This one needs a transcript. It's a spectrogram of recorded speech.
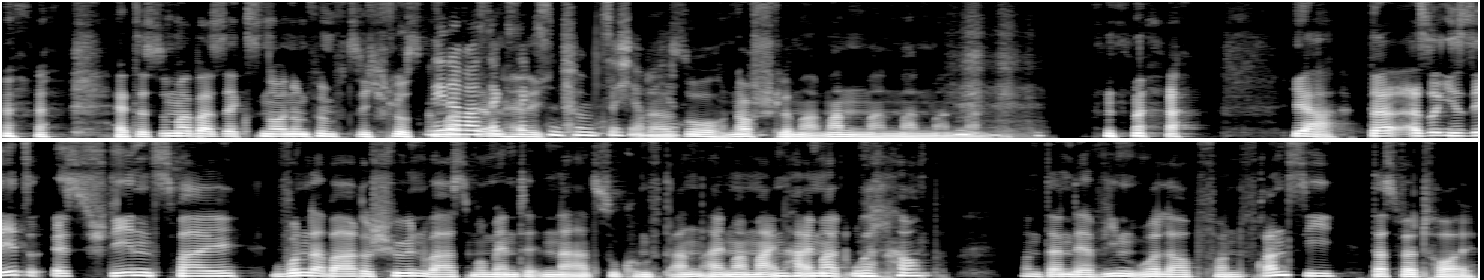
Hättest du mal bei 6,59 Schluss gemacht. Nee, da war 6,56. Aber so, noch schlimmer. Mann, Mann, Mann, Mann, Mann. ja, da, also ihr seht, es stehen zwei wunderbare Schönwars-Momente in naher Zukunft an. Einmal mein Heimaturlaub und dann der Wien-Urlaub von Franzi. Das wird toll.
